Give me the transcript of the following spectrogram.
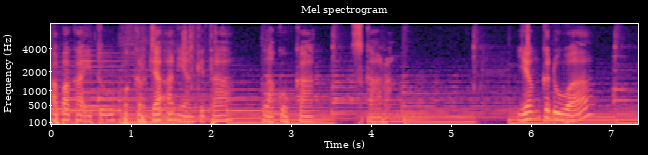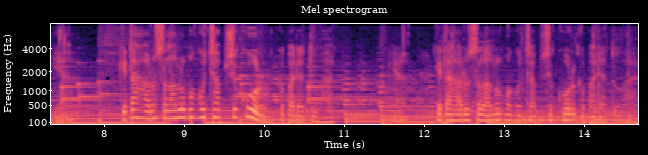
apakah itu pekerjaan yang kita lakukan sekarang. Yang kedua, ya, kita harus selalu mengucap syukur kepada Tuhan. Ya, kita harus selalu mengucap syukur kepada Tuhan.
